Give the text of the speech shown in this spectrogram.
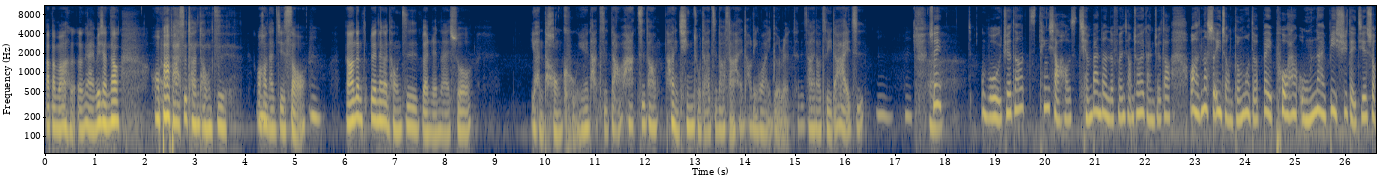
爸爸妈妈很恩爱，没想到我爸爸是团同志，我好难接受。嗯，然后那对那个同志本人来说。也很痛苦，因为他知道，他知道，他很清楚，他知道伤害到另外一个人，甚至伤害到自己的孩子。嗯嗯，所以我觉得听小豪前半段的分享，就会感觉到，哇，那是一种多么的被迫和无奈，必须得接受，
